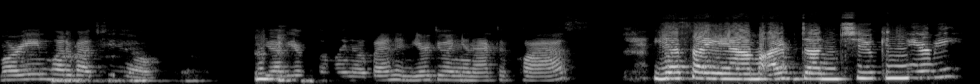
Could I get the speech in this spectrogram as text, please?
Maureen, what about you? You have your phone line open and you're doing an active class? Yes, I am. I've done two. Can you hear me?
